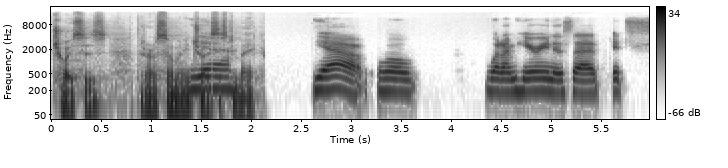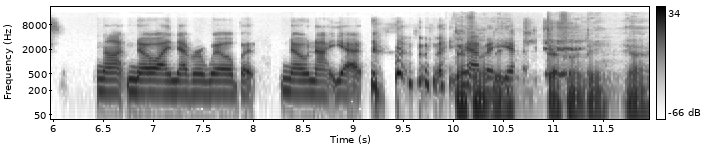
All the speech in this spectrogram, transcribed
choices, there are so many choices yeah. to make. Yeah. Well, what I'm hearing is that it's not no, I never will, but no, not yet. definitely. Yet. Definitely. Yeah.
